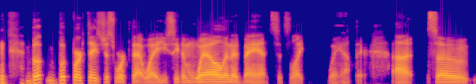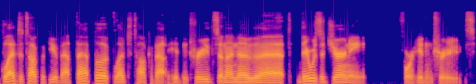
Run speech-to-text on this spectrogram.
book book birthdays just work that way. You see them well in advance. It's like way out there. Uh, so glad to talk with you about that book. Glad to talk about Hidden Truths, and I know that there was a journey for Hidden Truths.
